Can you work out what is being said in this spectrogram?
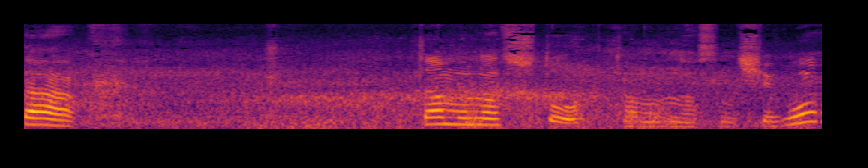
Так. Там у нас что? Там у нас ничего.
